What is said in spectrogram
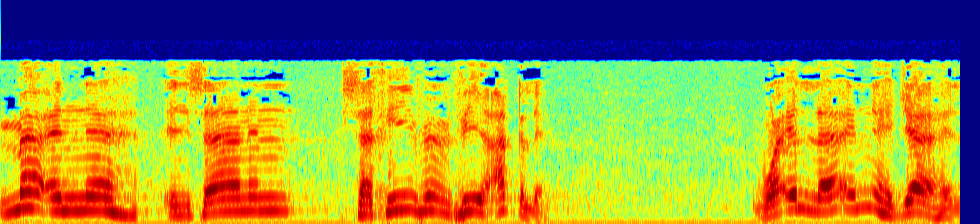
ما انه إنسان سخيف في عقله وإلا إنه جاهل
